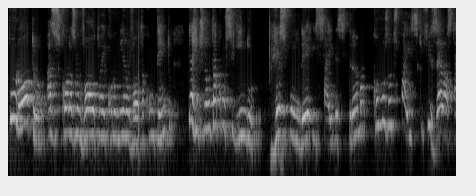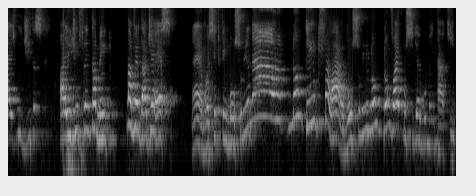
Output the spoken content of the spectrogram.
Por outro, as escolas não voltam, a economia não volta contento, e a gente não está conseguindo responder e sair desse drama como os outros países que fizeram as tais medidas aí de enfrentamento. Na verdade é essa. Né? Você que tem Bolsonaro, não, não tem o que falar. O Bolsonaro não, não vai conseguir argumentar aqui.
